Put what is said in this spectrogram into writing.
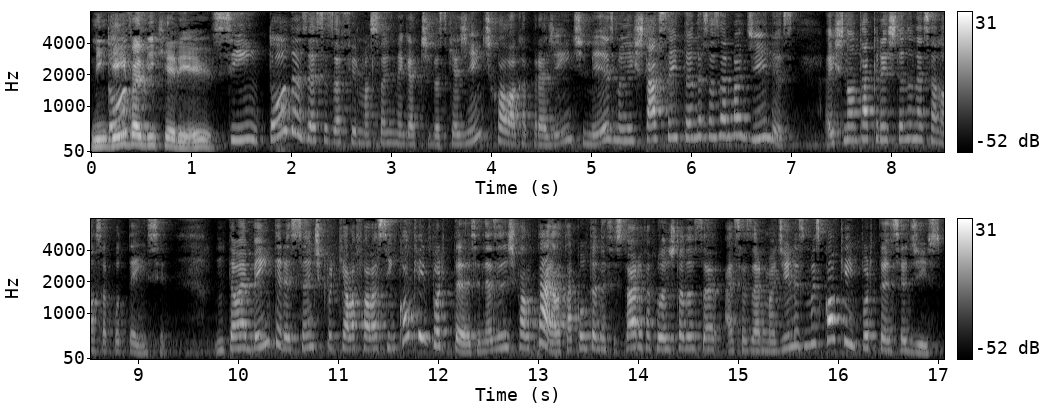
Ninguém todas, vai me querer. Sim, todas essas afirmações negativas que a gente coloca pra gente mesmo, a gente tá aceitando essas armadilhas. A gente não tá acreditando nessa nossa potência. Então é bem interessante porque ela fala assim, qual que é a importância? Né? Às vezes a gente fala, tá, ela tá contando essa história, tá falando de todas essas armadilhas, mas qual que é a importância disso?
